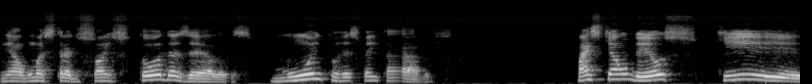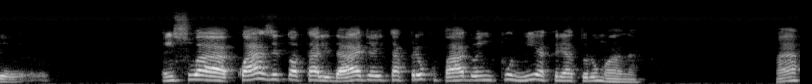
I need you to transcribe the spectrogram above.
em algumas tradições, todas elas muito respeitáveis, mas que é um Deus que, em sua quase totalidade, está preocupado em punir a criatura humana. Né?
